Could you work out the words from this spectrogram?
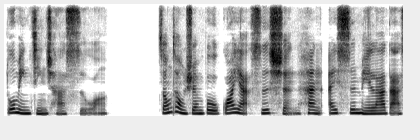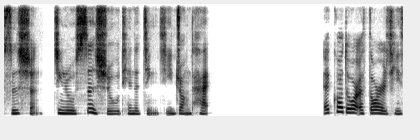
多名警察死亡。总统宣布瓜亚斯省和埃斯梅拉达斯省进入四十五天的紧急状态。Ecuador authorities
